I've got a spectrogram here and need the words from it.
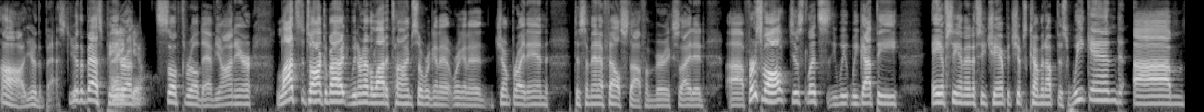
Oh, you're the best. You're the best, Peter. Thank I'm you. so thrilled to have you on here. Lots to talk about. We don't have a lot of time, so we're gonna we're gonna jump right in to some NFL stuff. I'm very excited. Uh, first of all, just let's we we got the AFC and NFC championships coming up this weekend. Um,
